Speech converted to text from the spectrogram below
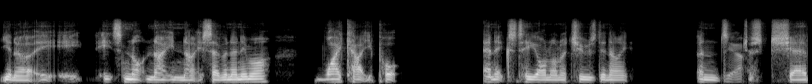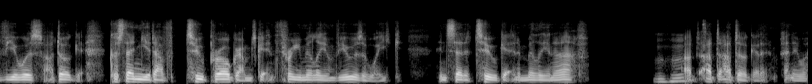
You know, it, it, it's not 1997 anymore. Why can't you put NXT on on a Tuesday night? And Yeah. just share viewers. I don't get because then you'd have two programs getting three million viewers a week instead of two getting a million and a half. Mhm. I, I, I don't get it anyway.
